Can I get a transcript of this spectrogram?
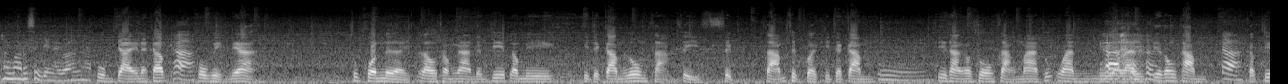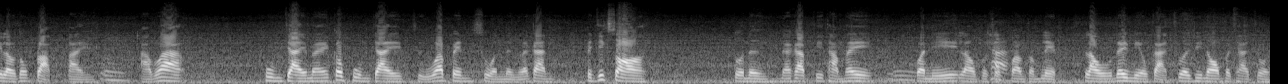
ท่านว่ารู้สึกยังไงบ้างคะภูมิใจนะครับค่ะโควิดเนี่ยทุกคนเหนื่อยเราทำงานเต็มที่เรามีกิจกรรมร่วม 3 4 0 30 กว่ากิจกรรมอืมที่ทางกระทรวงสั่งมาทุกวันมีค่ะอะไรที่ต้องทำค่ะกับที่เราต้องปรับไปอืมถามว่าภูมิใจไหมก็ภูมิใจถือว่าเป็นส่วนหนึ่งแล้วกัน เป็นจิ๊กซอว์ตัวหนึ่งนะครับที่ทำให้อืม วันนี้เราประสบค่ะ ความสำเร็จ เราได้มีโอกาสช่วยพี่น้องประชาชน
